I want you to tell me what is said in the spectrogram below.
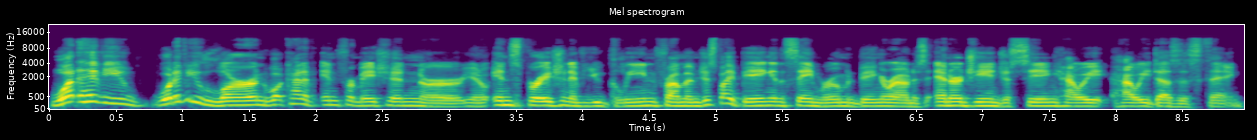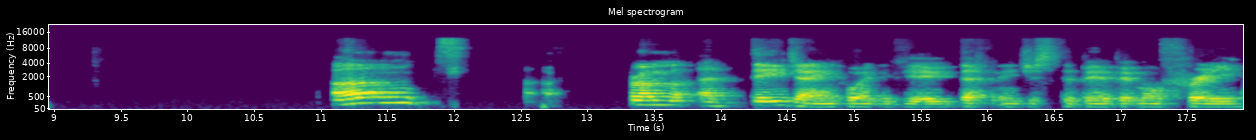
what have you what have you learned? What kind of information or you know inspiration have you gleaned from him just by being in the same room and being around his energy and just seeing how he how he does his thing? Um, From a DJing point of view, definitely just to be a bit more free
